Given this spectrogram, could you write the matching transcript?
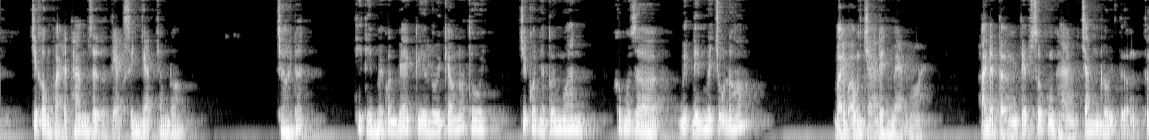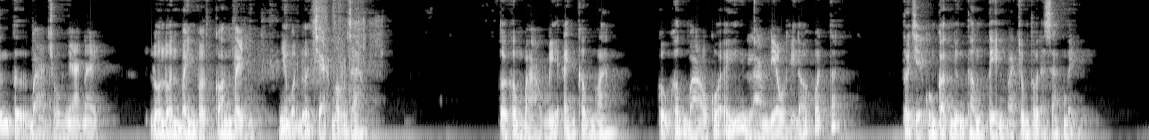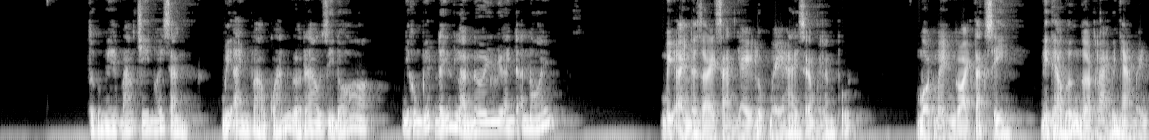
chứ không phải tham dự tiệc sinh nhật trong đó. Trời đất, thì tìm mấy con bé kia lôi kéo nó thôi, chứ con nhà tôi ngoan, không bao giờ biết đến mấy chỗ đó. Bảy bỗng trở nên mệt mỏi. Anh đã từng tiếp xúc cùng hàng trăm đối tượng tương tự bà chủ nhà này Luôn luôn bênh vực con mình Như một đứa trẻ mẫu giáo. Tôi không bảo Mỹ Anh không ngoan, Cũng không bảo cô ấy làm điều gì đó quất tất. Tôi chỉ cung cấp những thông tin mà chúng tôi đã xác minh. Tôi có nghe báo chí nói rằng Mỹ Anh vào quán gờ rao gì đó, Nhưng không biết đấy là nơi như anh đã nói. Mỹ Anh đã rời sàn nhảy lúc 12 giờ 15 phút. Một mình gọi taxi, Đi theo hướng ngược lại với nhà mình.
